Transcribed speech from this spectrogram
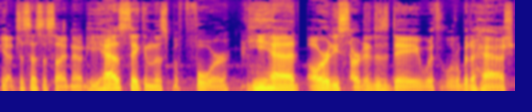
yeah, just as a side note, he has taken this before. He had already started his day with a little bit of hash.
